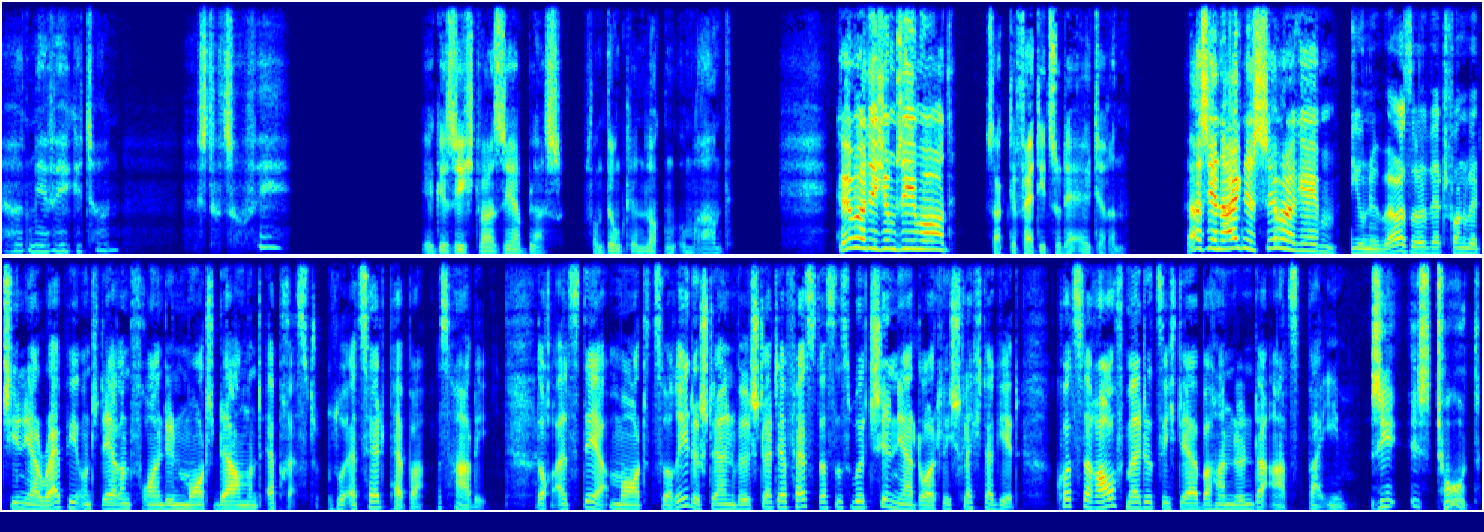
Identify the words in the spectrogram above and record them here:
er hat mir wehgetan. Es tut so weh. Ihr Gesicht war sehr blass, von dunklen Locken umrahmt. Kümmer dich um sie, Mord, sagte Fatty zu der Älteren. Lass ihr ein eigenes Zimmer geben. Universal wird von Virginia Rappy und deren Freundin Maud Dermond erpresst. So erzählt Pepper es Hardy. Doch als der Maud zur Rede stellen will, stellt er fest, dass es Virginia deutlich schlechter geht. Kurz darauf meldet sich der behandelnde Arzt bei ihm. Sie ist tot.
